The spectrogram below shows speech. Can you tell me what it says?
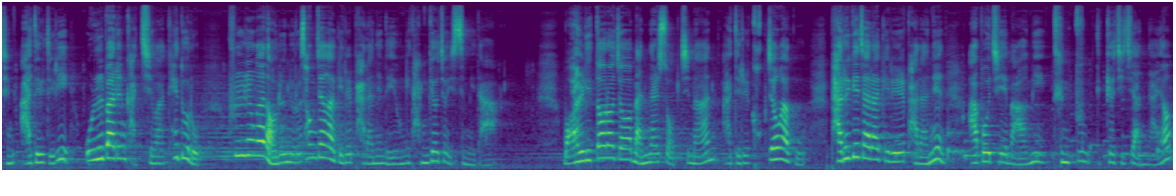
등 아들들이 올바른 가치와 태도로 훌륭한 어른으로 성장하기를 바라는 내용이 담겨져 있습니다. 멀리 떨어져 만날 수 없지만 아들을 걱정하고 바르게 자라기를 바라는 아버지의 마음이 듬뿍 느껴지지 않나요?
